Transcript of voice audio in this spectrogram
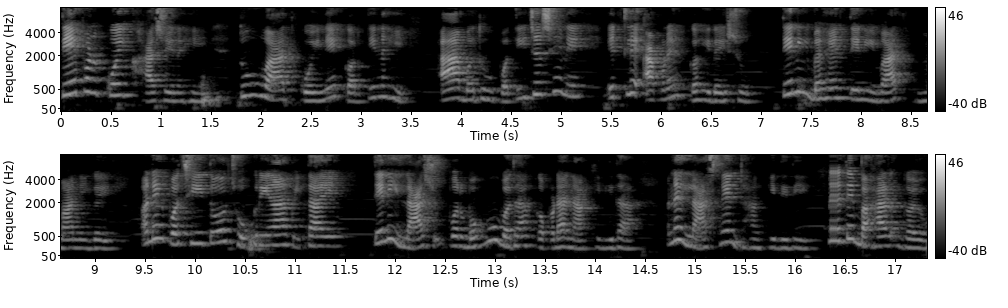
તે પણ કોઈ ખાશે નહીં. તું વાત કોઈને કરતી નહીં. આ બધું પતી જશે ને એટલે આપણે કહી દઈશું. તેની બહેન તેની વાત માની ગઈ અને પછી તો છોકરીના પિતાએ તેની લાશ ઉપર બહુ બધા કપડાં નાખી દીધા અને લાશને ઢાંકી દીધી. અને તે બહાર ગયો,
